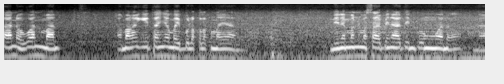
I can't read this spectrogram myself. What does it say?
ano, 1 month. Ah, makikita nyo may bulaklak na yan. Hindi naman masabi natin kung ano, na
